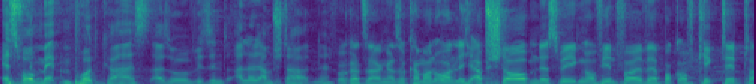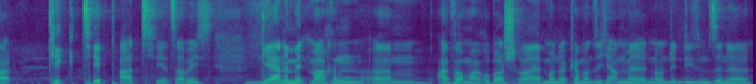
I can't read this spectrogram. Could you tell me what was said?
SV Meppen Podcast, also wir sind alle am Start, ne? Ich wollte gerade sagen, also kann man ordentlich abstauben, deswegen auf jeden Fall, wer Bock auf Kicktipp hat, Kicktipp hat jetzt habe ich es, gerne mitmachen. Ähm, einfach mal rüberschreiben und dann kann man sich anmelden. Und in diesem Sinne.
